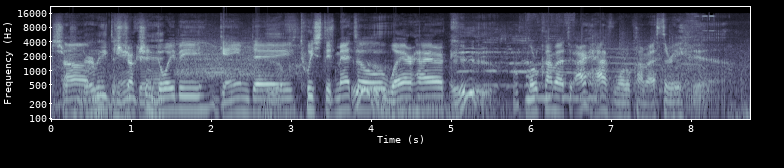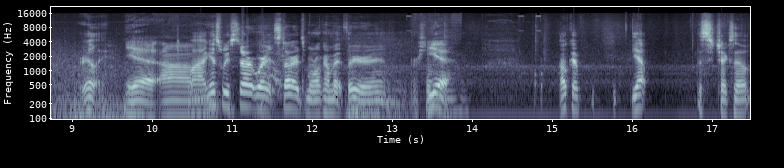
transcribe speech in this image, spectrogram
Destruction Um, Derby. Game Destruction Day. Doiby, Game Day, Twisted Metal, Ooh. Warehack, Ooh. Mortal Kombat 3. I have Mortal Kombat 3. Yeah. Really? Yeah. Um, well, I guess we start where it starts. Mortal Kombat 3, right? Or something. Yeah. Okay. Yep. This checks out.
